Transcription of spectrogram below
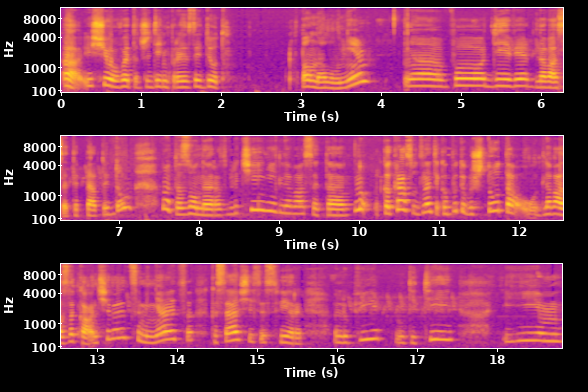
А, еще в этот же день произойдет полнолуние. Э, в Деве, для вас это пятый дом, ну, это зона развлечений для вас, это, ну, как раз, вот знаете, как будто бы что-то для вас заканчивается, меняется, касающееся сферы любви, детей, и,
